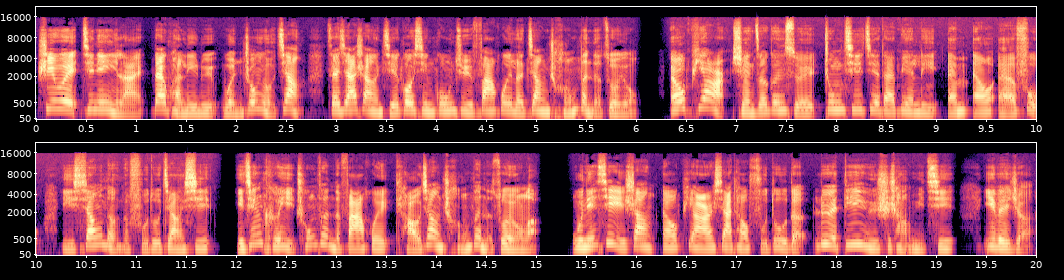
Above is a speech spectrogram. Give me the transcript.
是因为今年以来贷款利率稳中有降，再加上结构性工具发挥了降成本的作用，LPR 选择跟随中期借贷便利 MLF 以相等的幅度降息，已经可以充分的发挥调降成本的作用了。五年期以上 LPR 下调幅度的略低于市场预期，意味着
